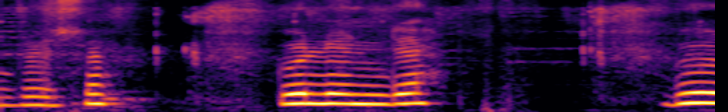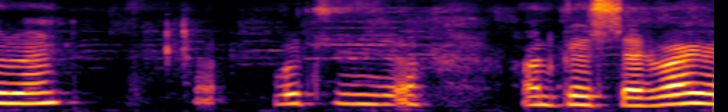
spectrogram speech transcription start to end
Arkadaşlar. Gölünde. Görün. Arkadaşlar bay bay.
